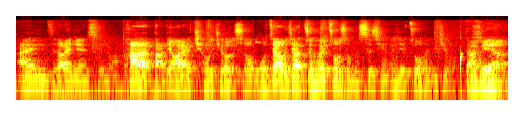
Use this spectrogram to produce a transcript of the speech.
安安，你知道一件事吗？他打电话来求救的时候，我在我家最会做什么事情，而且做很久。大便啊，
